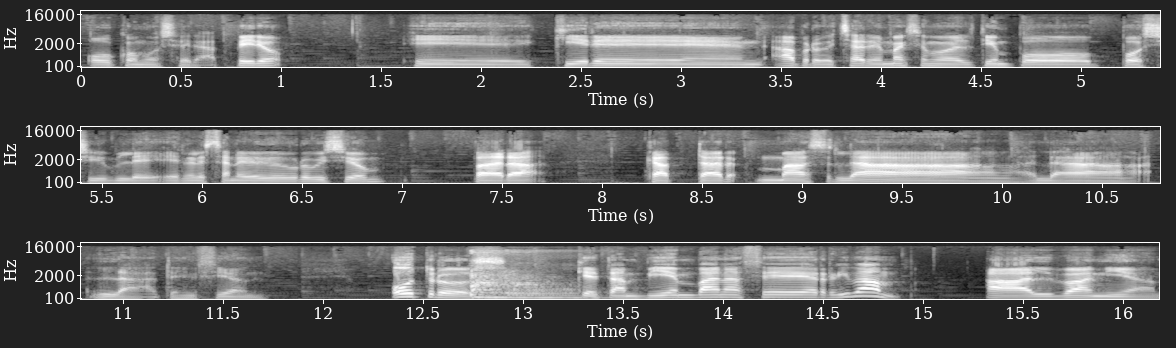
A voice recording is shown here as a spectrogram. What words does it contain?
o cómo será. Pero eh, quieren aprovechar el máximo del tiempo posible en el escenario de Eurovisión para captar más la, la atención. Otros que también van a hacer revamp, Albania.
